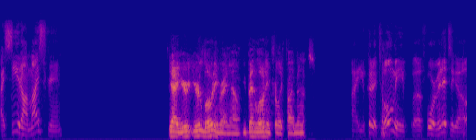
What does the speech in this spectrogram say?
I see it on my screen. Yeah, you're you're loading right now. You've been loading for like five minutes. Uh, you could have told me uh, four minutes ago.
